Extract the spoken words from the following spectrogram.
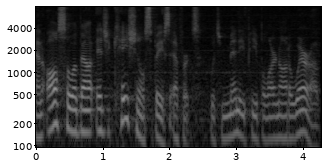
and also about educational space efforts, which many people are not aware of.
